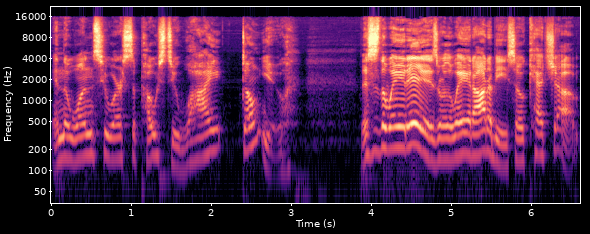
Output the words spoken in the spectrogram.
and the ones who are supposed to. Why don't you? This is the way it is or the way it ought to be, so catch up.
